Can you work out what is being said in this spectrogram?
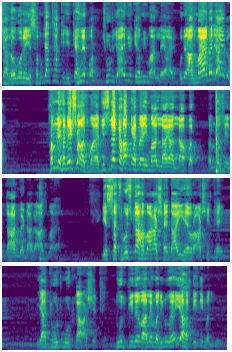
क्या लोगों ने यह समझा था कि ये कहने पर छूट जाएँगे कि हम ईमान ले आए? उन्हें आजमाया ना जाएगा? हमने हमेशा आजमाया। जिसने कहा कि मैं ईमान लाया अल्लाह पर, हमने उसे इम्तहान में डाला, आजमाया। ये सचमुच का हमारा शहदाई है और आशिक है। या झूठ मूठ का आशिक। है दूध पीने वाले मजनू है या हकीकी मजनू?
